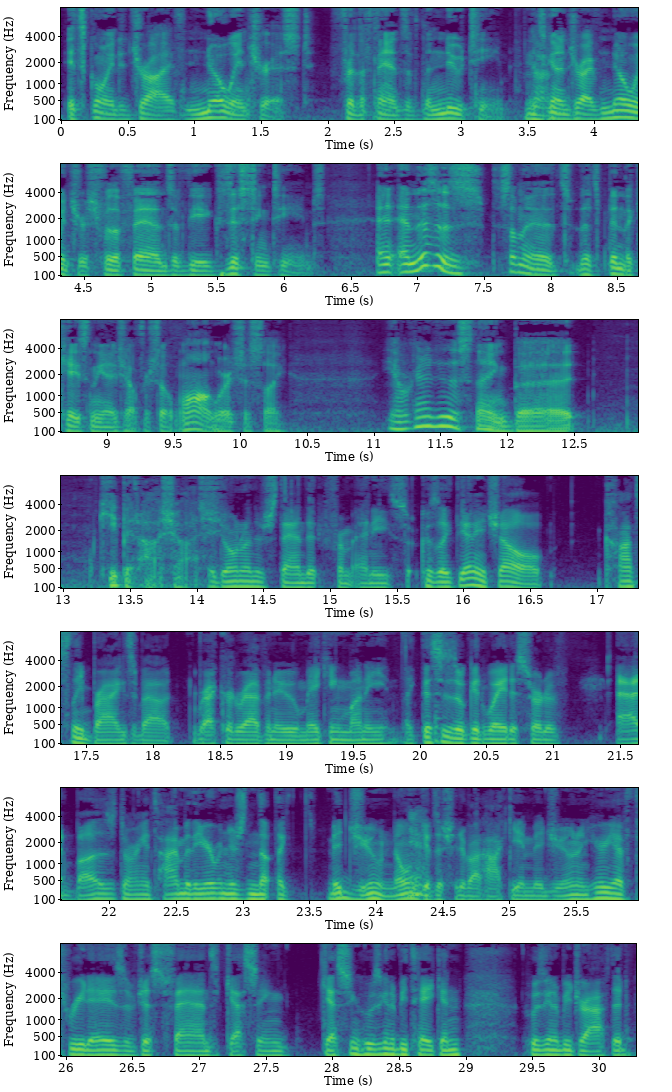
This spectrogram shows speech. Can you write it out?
It's going to drive no interest for the fans of the new team. It's going to drive no interest for the fans of the existing teams. And, and this is something that's that's been the case in the NHL for so long where it's just like yeah, we're going to do this thing but keep it hush hush. I don't understand it from any because like the NHL constantly brags about record revenue, making money. Like this is a good way to sort of add buzz during a time of the year when there's no, like mid June. No one Yeah. gives a shit about hockey in mid June, and here you have three days of just fans guessing, guessing who's going to be taken, who's going to be drafted,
